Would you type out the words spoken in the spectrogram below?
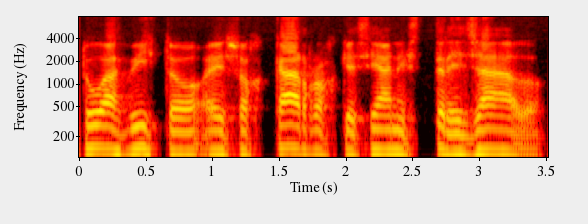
¿tú has visto esos carros que se han estrellado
